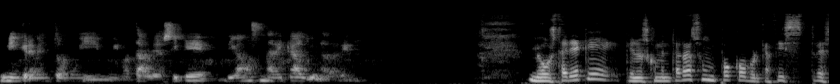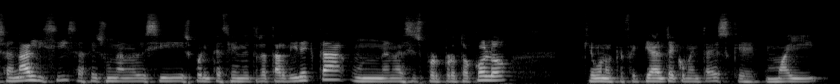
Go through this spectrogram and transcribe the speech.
un incremento muy, muy notable. Así que, digamos, una de cal y una de arena. Me gustaría que, nos comentaras un poco, porque hacéis tres análisis, hacéis un análisis por intención de tratar directa, un análisis por protocolo, que bueno, que efectivamente comentáis que como ahí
